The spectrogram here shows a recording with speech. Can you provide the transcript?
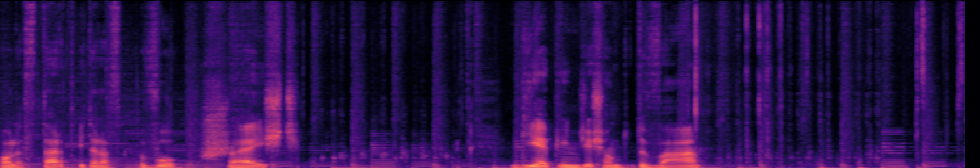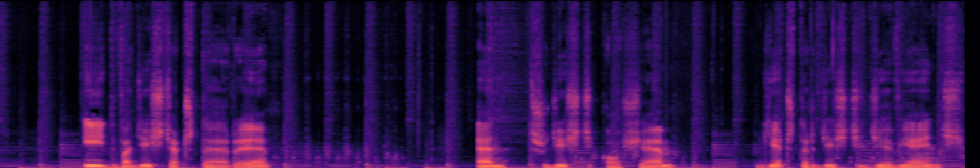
Pole start i teraz W6 G52 i 24 N38 G49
